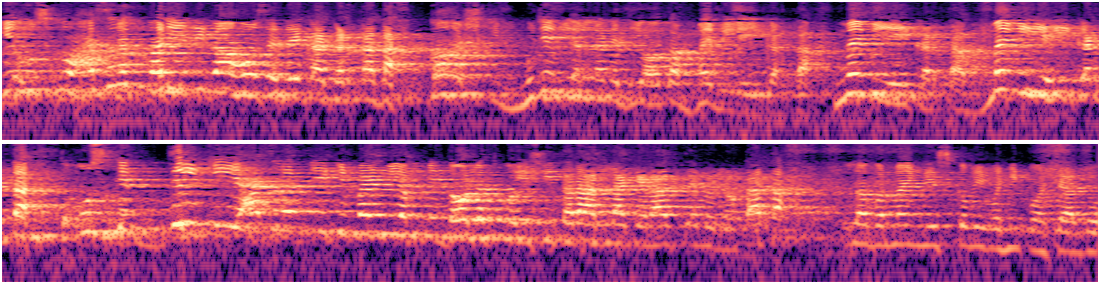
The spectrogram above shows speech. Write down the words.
یہ اس کو حضرت بڑی نگاہوں سے دیکھا کرتا تھا۔ کاش کی مجھے بھی اللہ نے دیا ہوتا، میں بھی یہی کرتا، میں بھی یہی کرتا، میں بھی یہی کرتا۔ تو اس کے دل کی حضرت نہیں کہ میں بھی اپنی دولت کو اسی طرح اللہ کے راستے میں لوٹاتا۔ اللہ فرمائیں گے، اس کو بھی وہیں پہنچا دو۔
